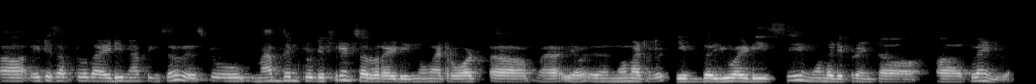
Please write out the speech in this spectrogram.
uh, it is up to the ID mapping service to map them to different server IDs, no matter what, uh, uh, no matter if the UID is same on the different uh, uh, clients.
